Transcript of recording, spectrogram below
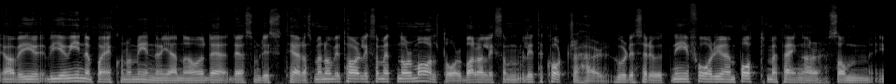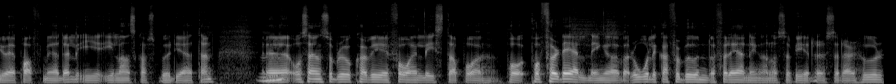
ja, vi, är, vi är ju inne på ekonomin nu igen och det, det som diskuteras. Men om vi tar liksom ett normalt år, bara liksom lite kort så här, hur det ser ut. Ni får ju en pott med pengar som ju är PAF-medel i, i landskapsbudgeten. Mm. Eh, och sen så brukar vi få en lista på, på, på, fördelning över olika förbund och föreningar och så vidare. Så där. Hur,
